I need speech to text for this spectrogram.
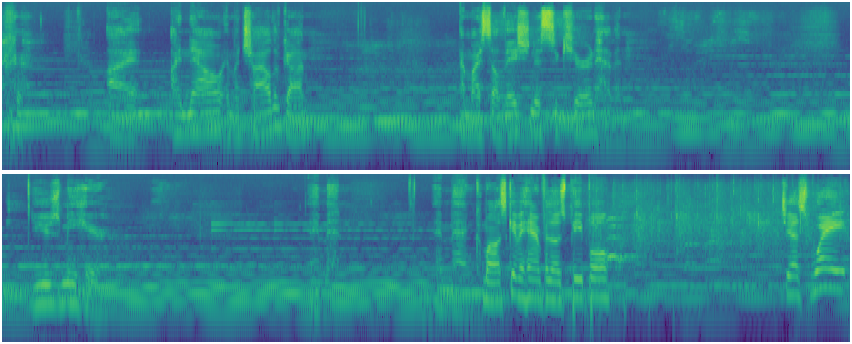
I, I now am a child of God, and my salvation is secure in heaven. Use me here. Amen. Amen. Come on, let's give a hand for those people. Just wait.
